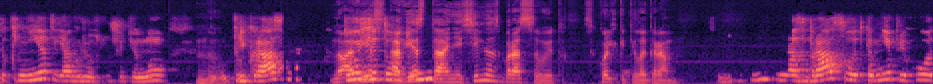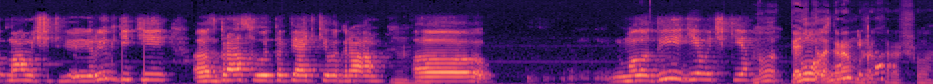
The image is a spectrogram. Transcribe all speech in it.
Так нет. Я говорю, слушайте, ну mm-hmm. прекрасно. Ну, а, вес, а вот вес-то они сильно сбрасывают? Сколько килограмм? сбрасывают, ко мне приходят мамы четверых детей, а, сбрасывают по 5 килограмм, угу. Молодые девочки. Ну, 5 но, килограмм знаете, уже как, хорошо.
